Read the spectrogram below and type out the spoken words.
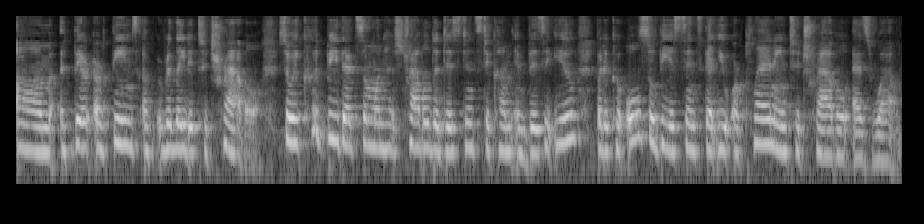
um, there are themes of, related to travel. So it could could be that someone has traveled a distance to come and visit you, but it could also be a sense that you are planning to travel as well.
